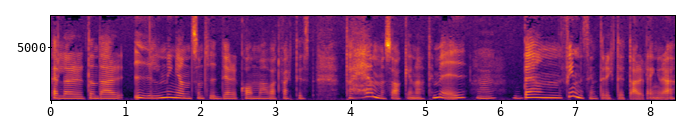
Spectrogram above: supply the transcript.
eller den där ilningen som tidigare kom av att faktiskt ta hem sakerna till mig. Den finns inte riktigt där längre.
